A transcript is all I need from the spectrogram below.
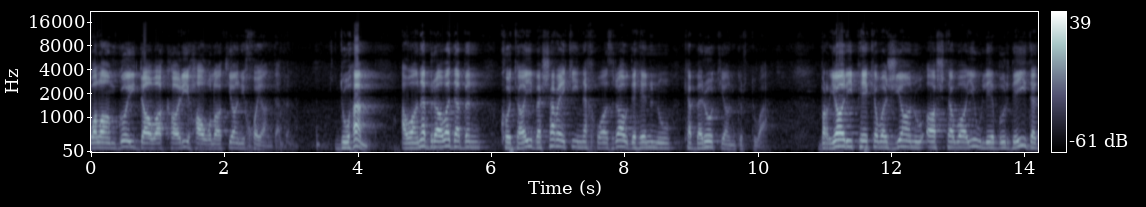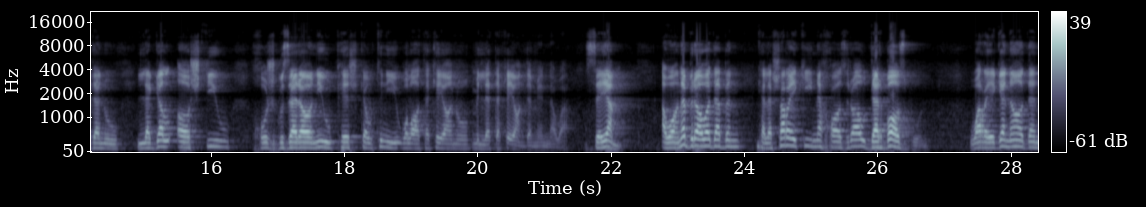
وەڵامگۆی داواکاری هاووڵاتیانی خۆیان دەبن. دووهەم، ئەوانە براوە دەبن کۆتایی بە شەڕێکی نەخوازراو دەهێنن و کە بەرۆکیان گرتووە. بڕیاری پێکەوە ژیان و ئاشتەوایی و لێبووردەیی دەدەن و لەگەڵ ئاشتی و خۆشگوزەرانی و پێشکەوتنی وڵاتەکەیان و میللەتەکەیان دەمێننەوە. سێیەم، ئەوانە براوە دەبن کە لە شەڕێکی نەخوازراو دەرباز بوون و ڕێگە نادەن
